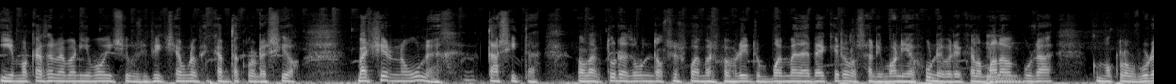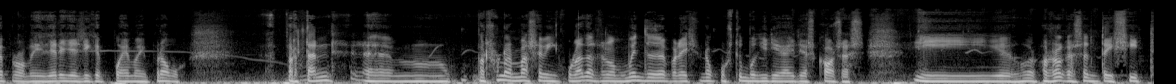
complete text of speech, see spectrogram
i en el cas d'Anna Maria Moix, si us hi fixeu, no he fet cap declaració. Vaig fer-ne una, tàcita, la lectura d'un dels seus poemes favorits, un poema de Becker, la cerimònia fúnebre, que la mala mm. van posar com a clausura, però la meva idea era llegir aquest poema i prou. Per tant, eh, persones massa vinculades en el moment de desaparèixer no acostumo a dir gaires coses i una persona que s'ha enteixit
